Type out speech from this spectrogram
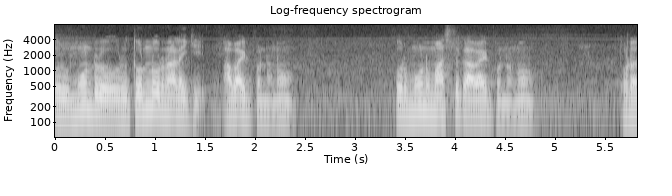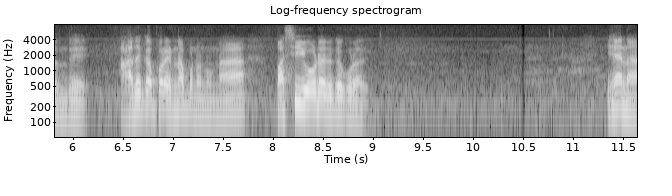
ஒரு மூன்று ஒரு தொண்ணூறு நாளைக்கு அவாய்ட் பண்ணணும். ஒரு மூணு மாதத்துக்கு அவாய்ட் பண்ணணும். தொடர்ந்து. அதுக்கப்புறம் என்ன பண்ணணும்னா பசியோடு இருக்கக்கூடாது. ஏன்னா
